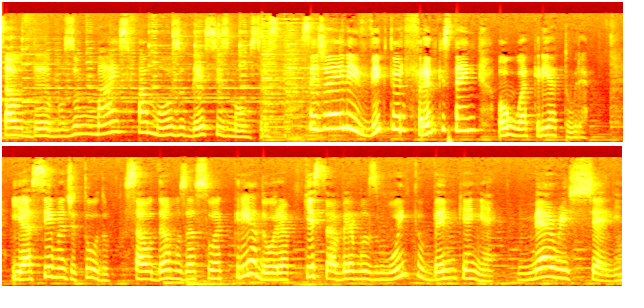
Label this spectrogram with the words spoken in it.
saudamos o mais famoso desses monstros, seja ele Victor Frankenstein ou a criatura. E acima de tudo, saudamos a sua criadora, que sabemos muito bem quem é Mary Shelley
